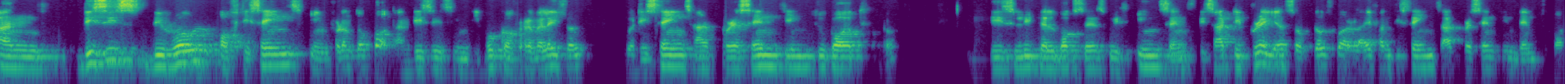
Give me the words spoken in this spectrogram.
And this is the role of the saints in front of God. And this is in the book of Revelation, where the saints are presenting to God you know, these little boxes with incense. These are the prayers of those who are alive, and the saints are presenting them to God.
